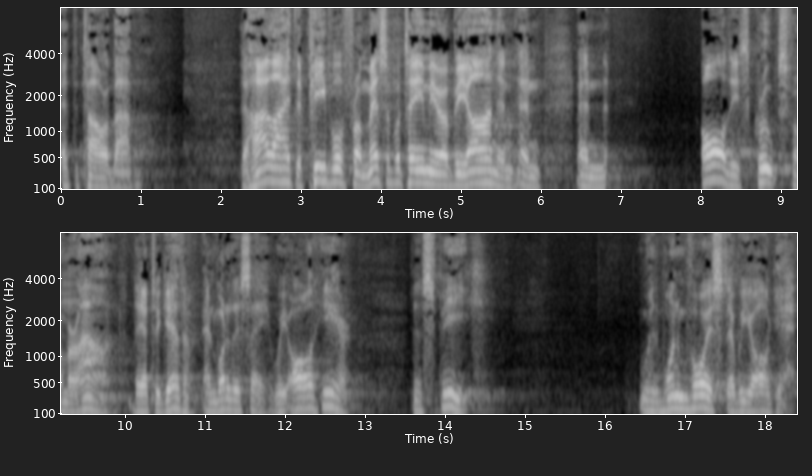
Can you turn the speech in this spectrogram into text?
at the Tower of Babel. They highlight the people from Mesopotamia or beyond and, and, and all these groups from around. They are together. And what do they say? We all hear and speak with one voice that we all get.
